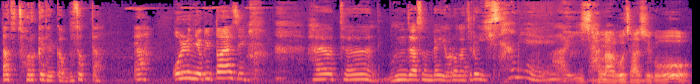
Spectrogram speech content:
나도 저렇게 될까 무섭다. 야, 얼른 여길 떠야지. 하여튼 문자 선배 여러 가지로 이상해. 아 이상하고 자시고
